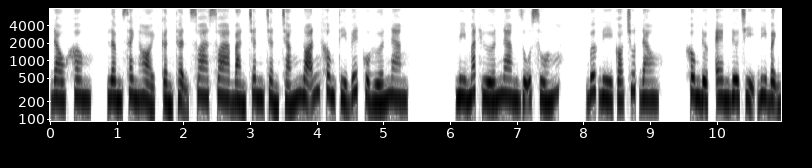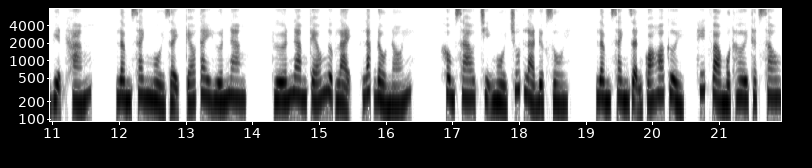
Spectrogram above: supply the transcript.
đau không? Lâm xanh hỏi, cẩn thận xoa xoa bàn chân trần trắng noãn không tì vết của hứa nam. Mi mắt hứa nam rũ xuống, bước đi có chút đau. Không được em đưa chị đi bệnh viện khám. Lâm xanh ngồi dậy kéo tay hứa nam. Hứa nam kéo ngược lại, lắc đầu nói. Không sao, chị ngồi chút là được rồi. Lâm xanh giận quá hoa cười, hít vào một hơi thật sâu,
